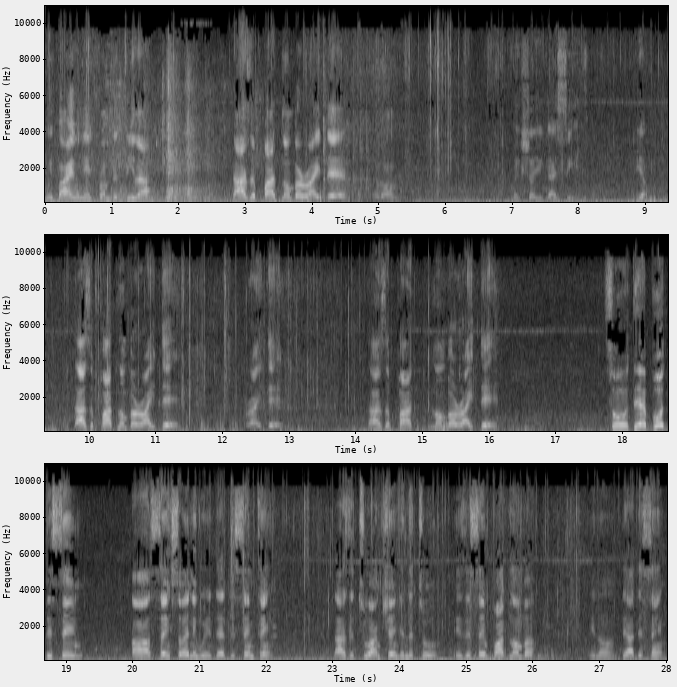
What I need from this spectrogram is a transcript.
We're buying it from the dealer. That's the part number right there. Hold on. Make sure you guys see it. Yep. That's the part number right there. Right there. That's the part number right there. So they're both the same uh, sensor anyway. They're the same thing. That's the two. I'm changing the two. It's the same part number. You know, they are the same.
